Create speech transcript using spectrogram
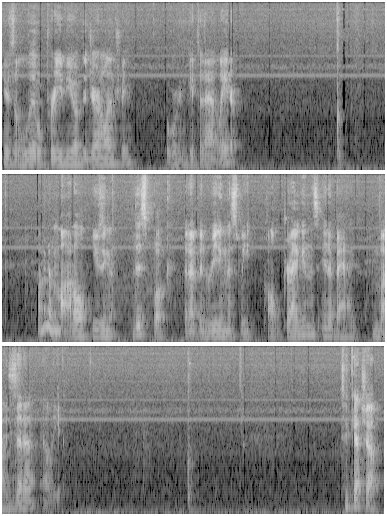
Here's a little preview of the journal entry, but we're going to get to that later. I'm going to model using this book that I've been reading this week called Dragons in a Bag by Zetta Elliott. To catch up,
